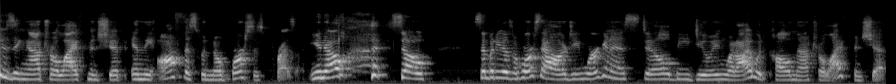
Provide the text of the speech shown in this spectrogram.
using natural lifemanship in the office with no horses present you know so somebody has a horse allergy we're going to still be doing what i would call natural lifemanship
